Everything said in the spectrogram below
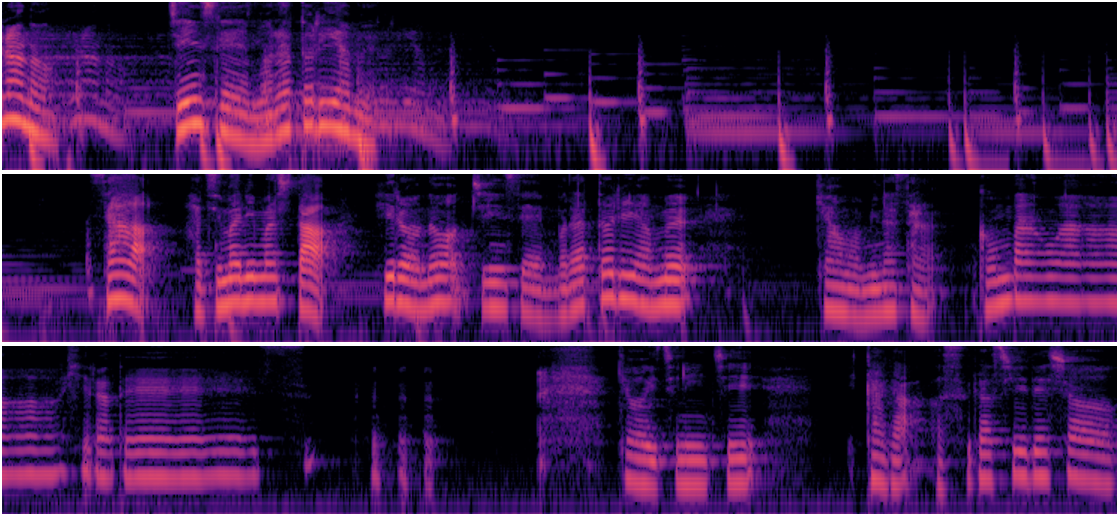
ロの人生モラトリアム。さあ始まりました。ヒロの人生モラトリアム。今日も皆さんこんばんは。ヒロです。今日一日いかがお過ごしでしょう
